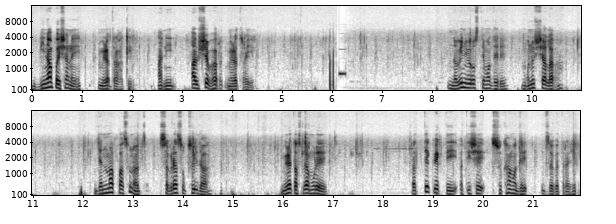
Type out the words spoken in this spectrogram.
बिना पैशाने मिळत राहतील आणि आयुष्यभर मिळत राहील. नवीन व्यवस्थेमध्ये मनुष्याला जन्मापासूनच सगळ्या सुखसुविधा मिळत असल्यामुळे प्रत्येक व्यक्ती अतिशय सुखामध्ये जगत राहील.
